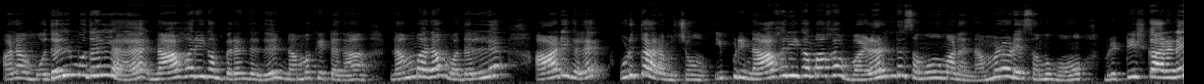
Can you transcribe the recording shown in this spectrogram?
ஆனா முதல் முதல்ல நாகரிகம் பிறந்தது நம்ம கிட்ட தான் நம்ம தான் முதல்ல ஆடைகளை உடுத்த ஆரம்பிச்சோம். இப்படி நாகரிகமாக வளர்ந்த சமூகமான நம்மளுடைய சமூகம் பிரிட்டிஷ்காரனே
